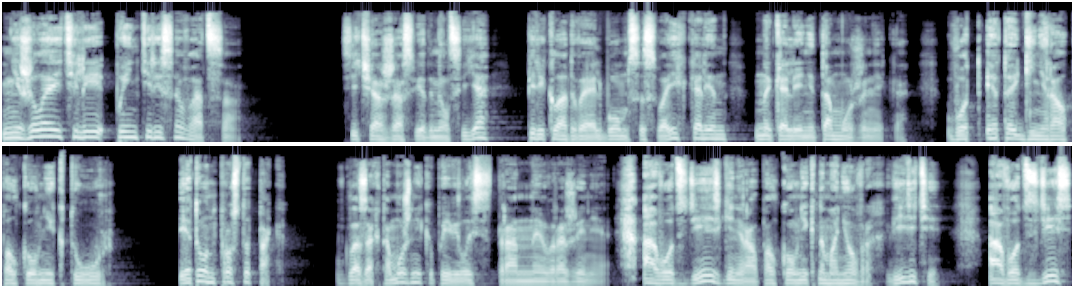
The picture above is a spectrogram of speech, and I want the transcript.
«Не желаете ли поинтересоваться?» Сейчас же осведомился я, перекладывая альбом со своих колен на колени таможенника. «Вот это генерал-полковник Тур. Это он просто так». В глазах таможника появилось странное выражение. «А вот здесь генерал-полковник на маневрах, видите?» «А вот здесь...»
